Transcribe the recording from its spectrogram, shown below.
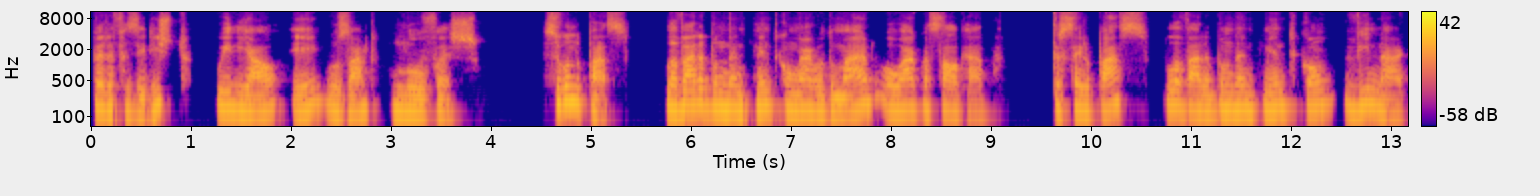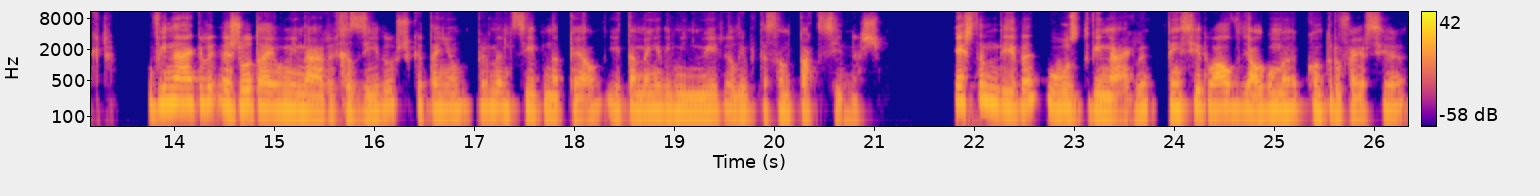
Para fazer isto, o ideal é usar luvas. Segundo passo: lavar abundantemente com água do mar ou água salgada. Terceiro passo: lavar abundantemente com vinagre. O vinagre ajuda a eliminar resíduos que tenham permanecido na pele e também a diminuir a libertação de toxinas. Esta medida, o uso de vinagre, tem sido alvo de alguma controvérsia,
